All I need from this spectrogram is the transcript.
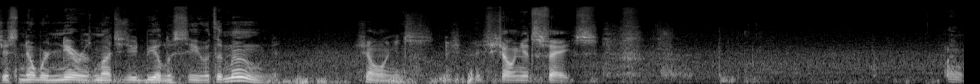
Just nowhere near as much as you'd be able to see with the moon showing its showing its face. Oh,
